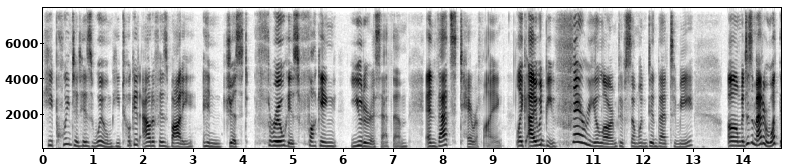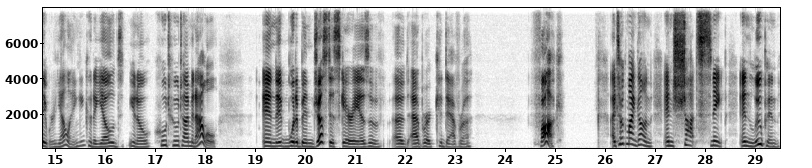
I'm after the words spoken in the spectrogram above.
He pointed his womb, he took it out of his body, and just threw his fucking uterus at them. And that's terrifying. Like, I would be very alarmed if someone did that to me. Um, it doesn't matter what they were yelling. He could have yelled, you know, hoot hoot, I'm an owl. And it would have been just as scary as a, a abracadabra. Fuck. I took my gun and shot Snape and Lupin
